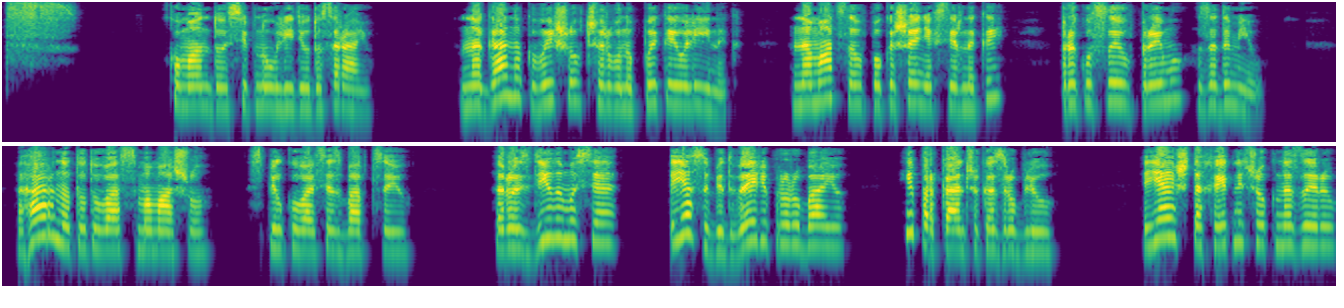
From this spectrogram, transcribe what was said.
Тсс. Командо сіпнув Лідію до сараю. На ганок вийшов червонопикий олійник, намацав по кишенях сірники, прикусив приму, задимів. Гарно тут у вас, мамашо, спілкувався з бабцею. Розділимося, я собі двері прорубаю і парканчика зроблю. Я й штахетничок назирив,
